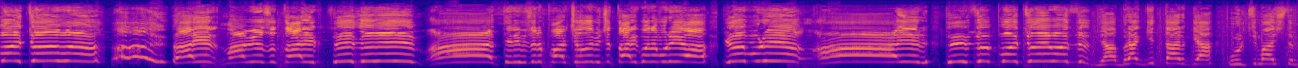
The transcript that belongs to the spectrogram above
parçalama! Aa, hayır! Ne yapıyorsun Tarık? Sen benim! Aa, televizyonu parçaladığım için Tarık bana vuruyor. Gel buraya. Aa, hayır! Televizyon parçalayamazsın. Ya bırak git Tarık ya. Ultimi açtım.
